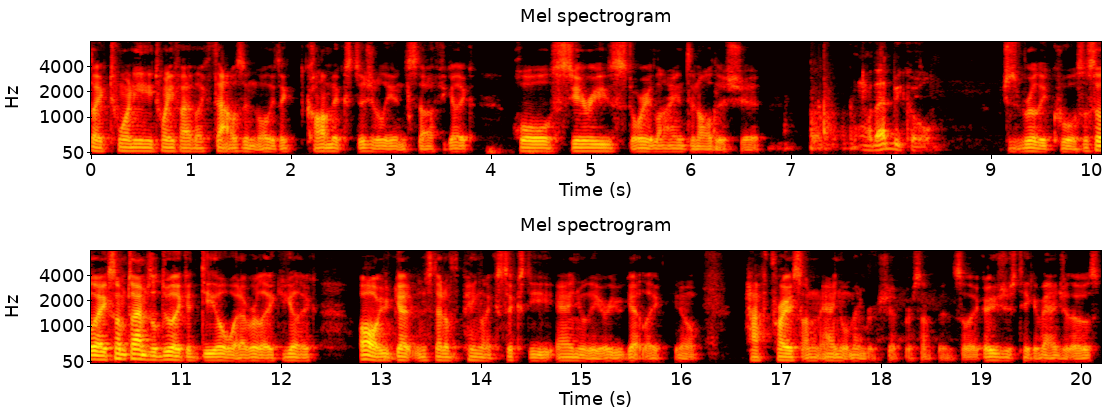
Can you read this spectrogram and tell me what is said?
like 20, 25, like thousand all these like comics digitally and stuff. You get like whole series storylines and all this shit. well, that'd be cool. which is really cool. So, so like sometimes they'll do like a deal, whatever. Like you get like, oh, you get instead of paying like sixty annually, or you get like you know half price on an annual membership or something. So like I usually just take advantage of those.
